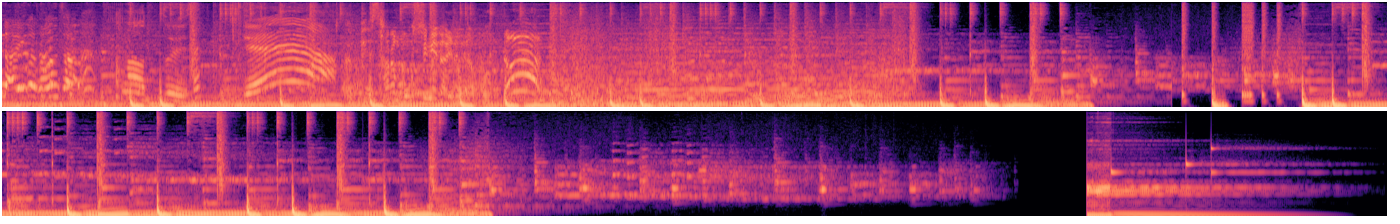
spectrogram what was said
나 이거 너무 좋아. 하나, 둘, 셋. 예! Yeah! 그배 사람 목숨이 달렸다고. 나!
